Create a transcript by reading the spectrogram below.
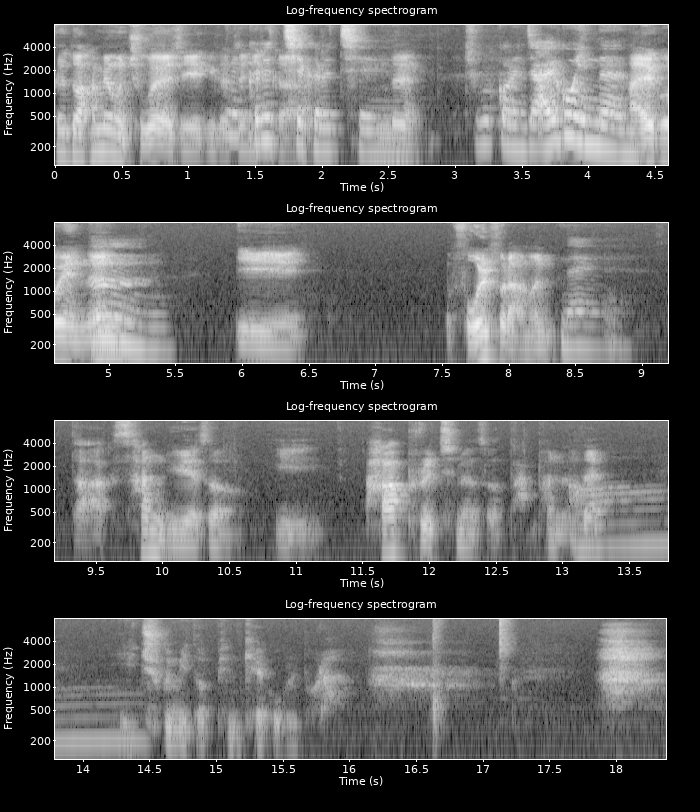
그래도 한 명은 죽어야지 얘기가 되니까 그렇지, 그렇지. 근데 죽을 걸 이제 알고 있는. 알고 있는 음. 이 볼프람은 네. 딱산 위에서 이 하프를 치면서 딱 봤는데 어. 이 죽음이 덮인 계곡을 보라. 하,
